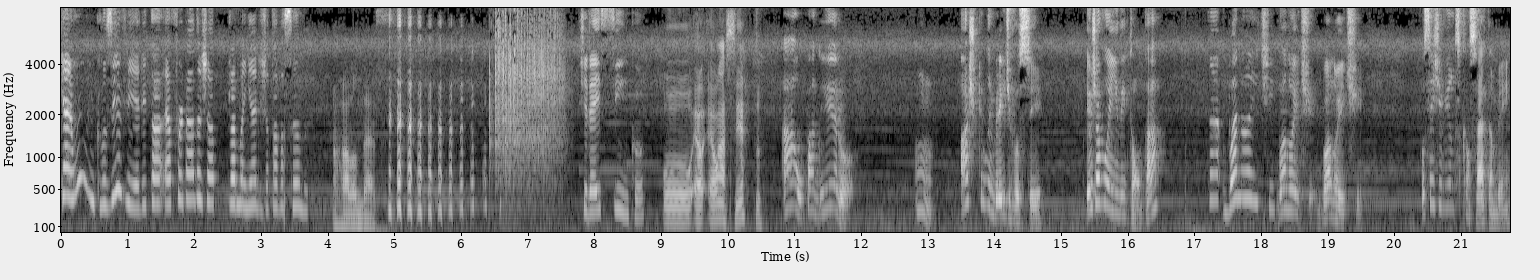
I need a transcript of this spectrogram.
Quer um, inclusive? Ele tá. É a fornada já pra amanhã, ele já tá assando. Rola um dado. Tirei cinco. O, é, é um acerto. Ah, o padeiro. Hum, acho que eu lembrei de você. Eu já vou indo então, tá? Tá, boa noite. Boa noite, boa noite. Vocês deviam descansar também.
